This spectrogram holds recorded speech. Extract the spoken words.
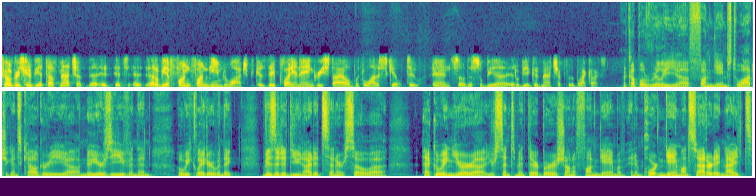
Calgary's going to be a tough matchup. It, it's it, that'll be a fun fun game to watch because they play an angry style with a lot of skill too. And so this will be a it'll be a good matchup for the Blackhawks. A couple really uh, fun games to watch against Calgary uh, on New Year's Eve, and then a week later when they visited the United Center. So uh, echoing your uh, your sentiment there, Burish, on a fun game, an important game on Saturday night.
